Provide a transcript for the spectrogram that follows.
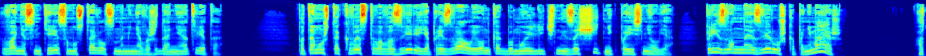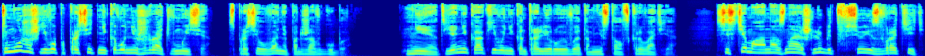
Ваня с интересом уставился на меня в ожидании ответа. «Потому что квестового зверя я призвал, и он как бы мой личный защитник», — пояснил я. «Призванная зверушка, понимаешь?» «А ты можешь его попросить никого не жрать в мысе?» — спросил Ваня, поджав губы. «Нет, я никак его не контролирую в этом», — не стал скрывать я. «Система, она, знаешь, любит все извратить.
